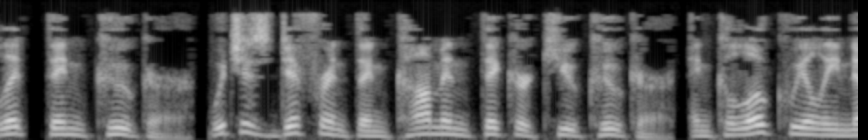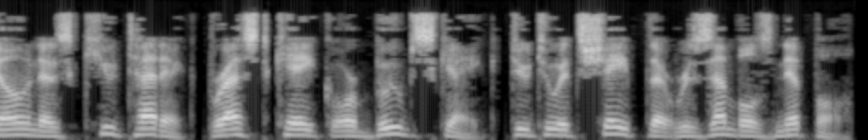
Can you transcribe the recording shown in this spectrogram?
lit, thin cucur, which is different than common thicker kue cucur, and colloquially known as kue tetek breast cake or boobs cake due to its shape that resembles nipple.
